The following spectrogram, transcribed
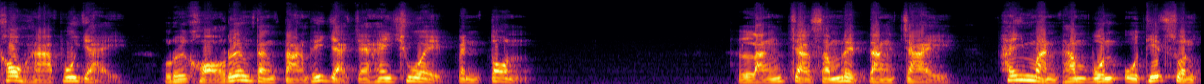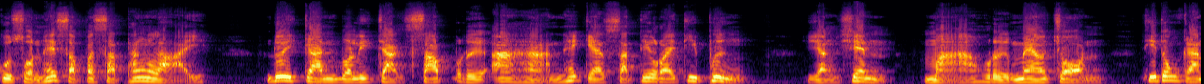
เข้าหาผู้ใหญ่ หรือขอเรื่องต่างๆ ที่อยากจะให้ช่วยเป็นต้น หลังจากสำเร็จดังใจให้หมั่นทำบุญอุทิศส่วนกุศลให้สรรพสัตว์ทั้งหลาย ด้วยการบริจาคทรัพย์หรืออาหารให้แก่สัตว์ที่ไร้ที่พึ่ง อย่างเช่น หมาหรือแมวจรที่ต้องการ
